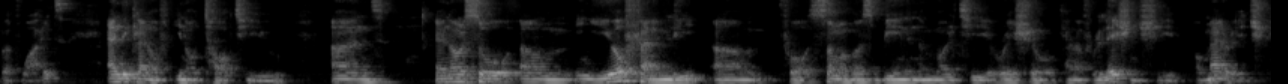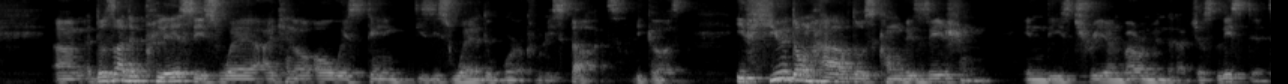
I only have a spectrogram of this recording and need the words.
but white, and they kind of you know talk to you, and and also um, in your family, um, for some of us being in a multiracial kind of relationship or marriage, um, those are the places where I cannot always think this is where the work really starts. Because if you don't have those conversations in these three environments that I've just listed,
